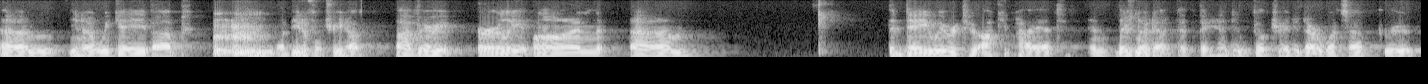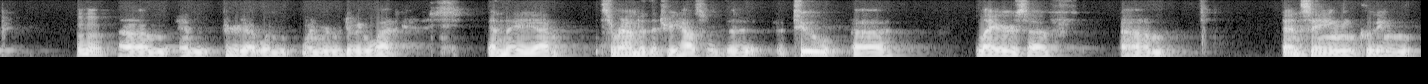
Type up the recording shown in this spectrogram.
um, you know, we gave up a beautiful treehouse uh, very early on. Um, the day we were to occupy it, and there's no doubt that they had infiltrated our WhatsApp group hmm um, and figured out when when we were doing what. And they um, surrounded the treehouse with the two uh, layers of um, fencing, including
